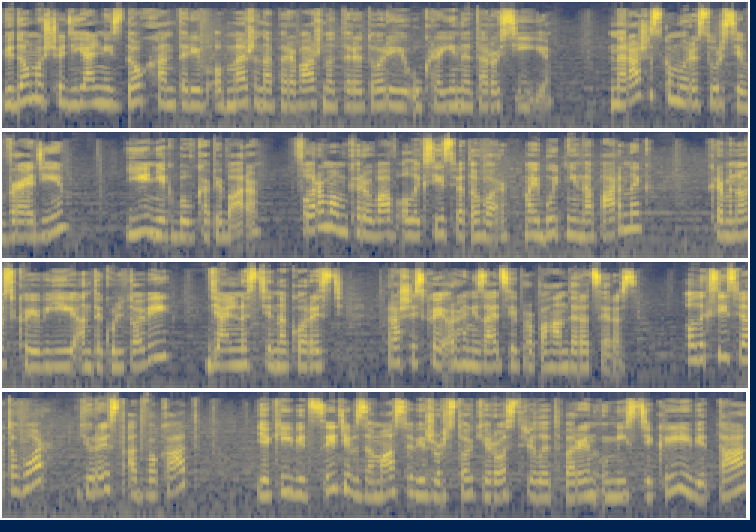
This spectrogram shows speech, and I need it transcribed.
Відомо, що діяльність догхантерів обмежена переважно територією України та Росії. На рашистському ресурсі в Реді її нік був Капібара. Форумом керував Олексій Святогор, майбутній напарник Кременовської в її антикультовій діяльності на користь рашистської організації пропаганди Рацирес. Олексій Святогор юрист-адвокат, який відсидів за масові жорстокі розстріли тварин у місті Києві та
